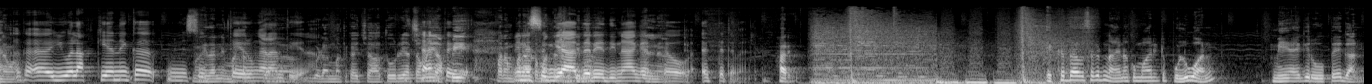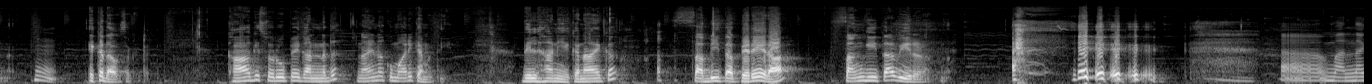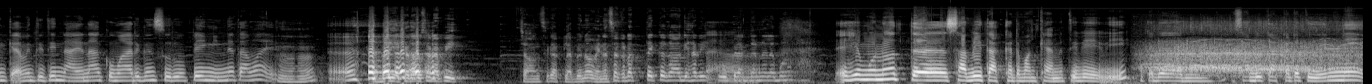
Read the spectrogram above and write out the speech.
යුවලක් කියන එක මිනිස්සු තේරුම් අරන් තියෙනවා. ගොඩක් මතකයි චාතුර්ය තමයි අපේ පරම්පරාවට මිනිස්සුන්ගේ ආදරය තියෙන ඔව් ඇත්තටම. හරි. එක දවසකට නයන කුමාරිට පුළුවන් මේ අයගේ රූපය ගන්න. එක දවසකට කාගේ ස්වරූපය ගන්නද නයන කුමාරි කැමති දිල්හානි එකනායක සබීත පෙරේරා සංගීතා වීරණත්න මන්නන් කැමති ඉතින් නයනා කුමාරිගන් සුරූපයෙන් ඉන්න තමයි. දවසට අපි චාන්සිකක් ලැබෙන වෙනසකටත් එක්ක කාගේ හරි රූපයක් ගන්න ලැබුණ එහෙම වුණොත් සබීත අක්කට මං කැමති වේවි. මොකද සබීත අක්කට තියෙන්නේ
